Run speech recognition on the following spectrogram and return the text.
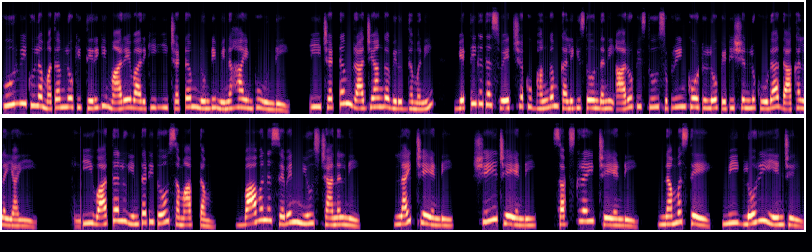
పూర్వీకుల మతంలోకి తిరిగి మారేవారికి ఈ చట్టం నుండి మినహాయింపు ఉంది. ఈ చట్టం రాజ్యాంగ విరుద్ధమని వ్యక్తిగత స్వేచ్ఛకు భంగం కలిగిస్తోందని ఆరోపిస్తూ సుప్రీంకోర్టులో పిటిషన్లు కూడా దాఖలయ్యాయి. ఈ వార్తలు ఇంతటితో సమాప్తం. భావన సెవెన్ న్యూస్ ఛానల్ని లైక్ చేయండి షేర్ చేయండి సబ్స్క్రైబ్ చేయండి. నమస్తే మీ గ్లోరీ ఏంజిల్.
